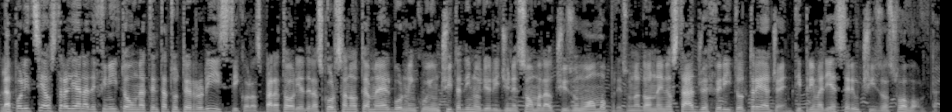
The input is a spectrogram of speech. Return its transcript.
La polizia australiana ha definito un attentato terroristico la sparatoria della scorsa notte a Melbourne in cui un cittadino di origine somala ha ucciso un uomo, preso una donna in ostaggio e ferito tre agenti prima di essere ucciso a sua volta.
